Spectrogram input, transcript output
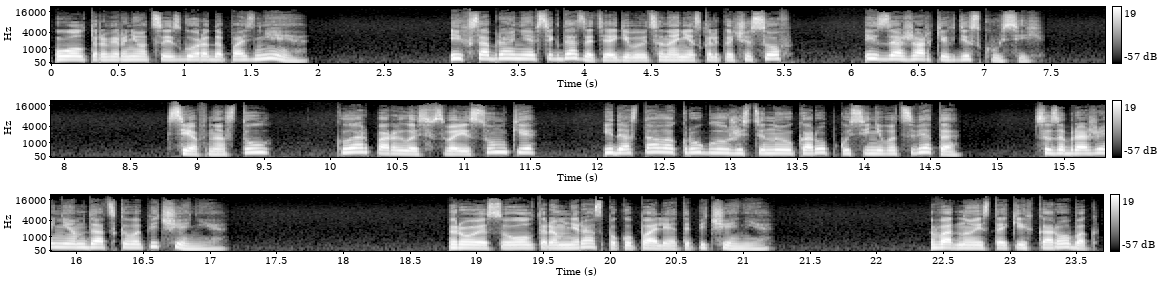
Уолтер вернется из города позднее, их собрания всегда затягиваются на несколько часов из-за жарких дискуссий. Сев на стул, Клэр порылась в своей сумке и достала круглую жестяную коробку синего цвета с изображением датского печенья. Роя с Уолтером не раз покупали это печенье. В одной из таких коробок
